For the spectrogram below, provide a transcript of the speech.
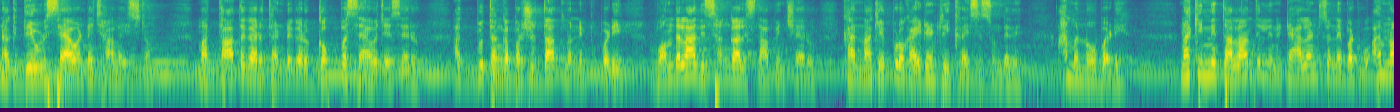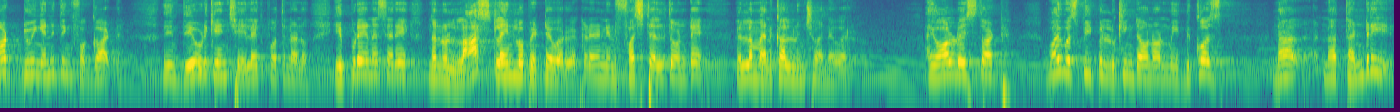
నాకు దేవుడి సేవ అంటే చాలా ఇష్టం. మా తాతగారు తండ్రి గారు గొప్ప సేవ చేశారు. అద్భుతంగా పరిశుద్ధాత్మ నింపబడి వందలాది సంఘాలు స్థాపించారు. కానీ నాకు ఎప్పుడు ఒక ఐడెంటిటీ క్రైసిస్ ఉండేది. ఆమె నోబడి నాకు ఇన్ని తలాంతులు ఇన్ని టాలెంట్స్ ఉన్నాయి but I'm not doing anything for God నేను దేవుడికి ఏం చేయలేకపోతున్నాను. ఎప్పుడైనా సరే నన్ను లాస్ట్ లైన్లో పెట్టేవారు. ఎక్కడైనా నేను ఫస్ట్ వెళ్తూ ఉంటే వెళ్ళం వెనకాల నుంచో అనేవారు. I always thought why was people looking down on me because నా నా తండ్రి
